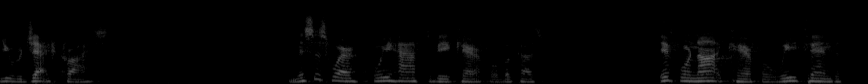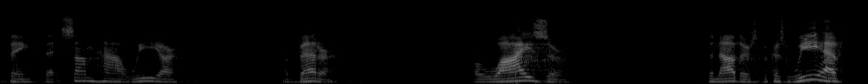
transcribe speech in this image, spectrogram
you reject Christ. And this is where we have to be careful because if we're not careful, we tend to think that somehow we are, are better or wiser than others because we have,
